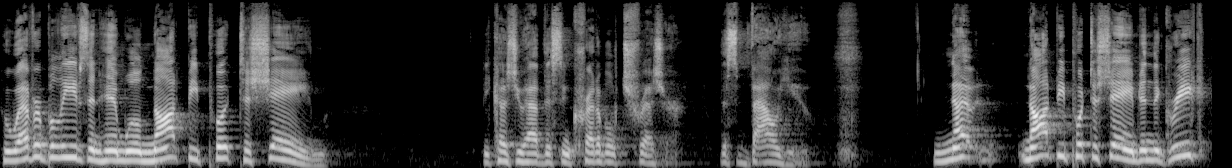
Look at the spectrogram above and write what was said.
Whoever believes in him will not be put to shame because you have this incredible treasure, this value. Not, not be put to shame. In the Greek,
